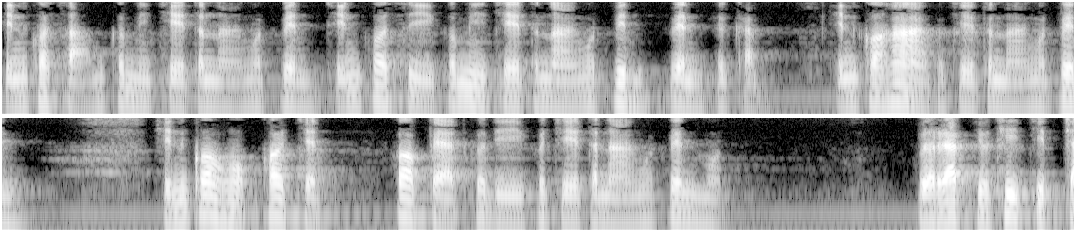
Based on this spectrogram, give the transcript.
สินข้อสามก็มีเจตนางดเว้นสินข้อสี่ก็มีเจตนางดว้นเว้นคือกันสินข้อห้าก็เจตนางดเว้นสินข้อหกข้อเจ็ดข้อแปดก็ดีก็เจตนางดเว้นหมดเวรัตอยู่ที่จิตใจ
